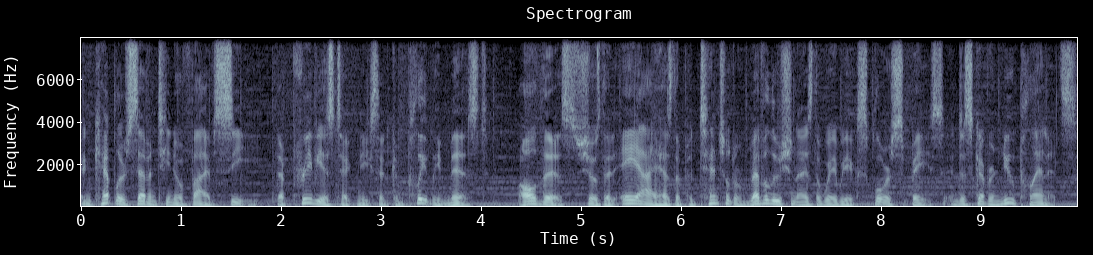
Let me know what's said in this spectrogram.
and Kepler 1705c, that previous techniques had completely missed. All this shows that AI has the potential to revolutionize the way we explore space and discover new planets.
